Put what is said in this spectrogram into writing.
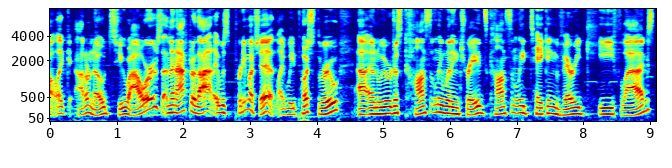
like I don't know two hours? And then after that it was pretty much it. Like we pushed through uh, and we were just constantly winning trades constantly taking very key flags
